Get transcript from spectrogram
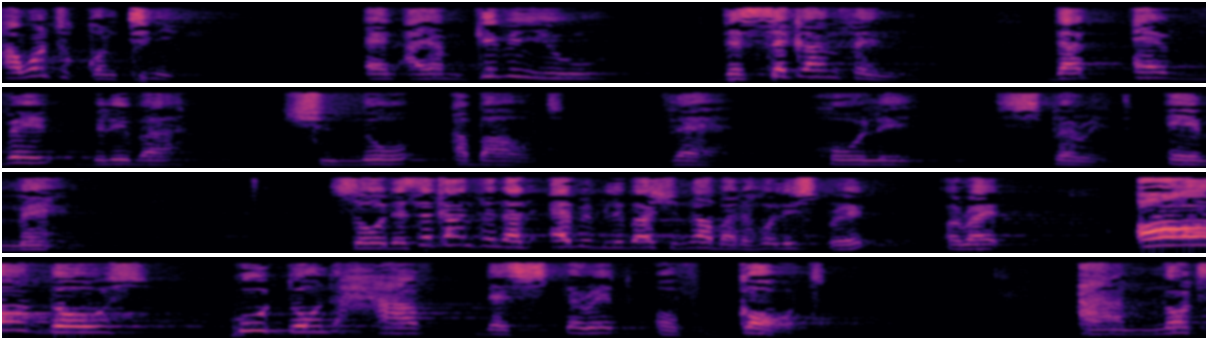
I want to continue. And I am giving you the second thing that every believer should know about the Holy Spirit. Amen. So the second thing that every believer should know about the Holy Spirit, alright, all those who don't have the Spirit of God are not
